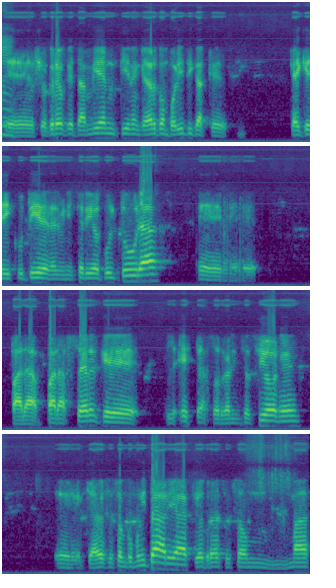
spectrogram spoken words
Hmm. Eh, yo creo que también tienen que ver con políticas que, hay que discutir en el Ministerio de Cultura eh, para, para hacer que estas organizaciones eh, que a veces son comunitarias, que otras veces son más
